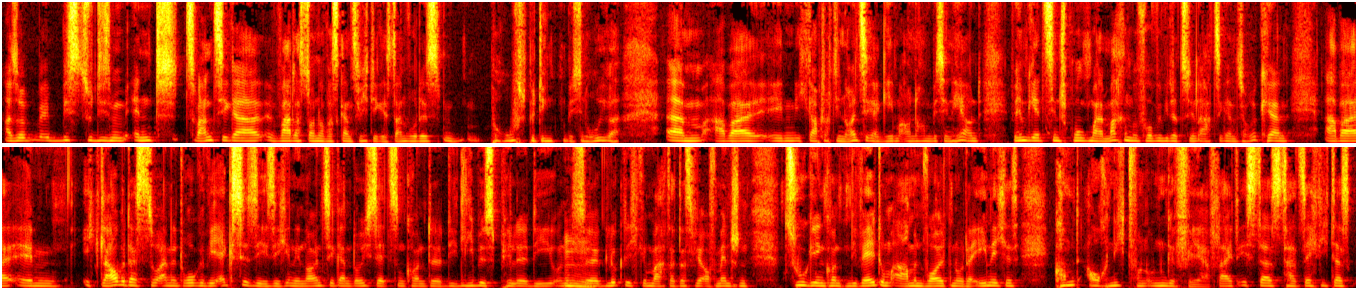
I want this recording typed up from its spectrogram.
Also bis zu diesem End-20er war das doch noch was ganz Wichtiges. Dann wurde es berufsbedingt ein bisschen ruhiger. Ähm, aber eben, ich glaube doch, die 90er geben auch noch ein bisschen her. Und wenn wir jetzt den Sprung mal machen, bevor wir wieder zu den 80ern zurückkehren, aber ähm, ich glaube, dass so eine Droge wie Ecstasy sich in den 90ern durchsetzen konnte, die Liebespille, die uns mhm. äh, glücklich gemacht hat, dass wir auf Menschen Menschen zugehen konnten, die Welt umarmen wollten oder ähnliches, kommt auch nicht von ungefähr. Vielleicht ist das tatsächlich das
